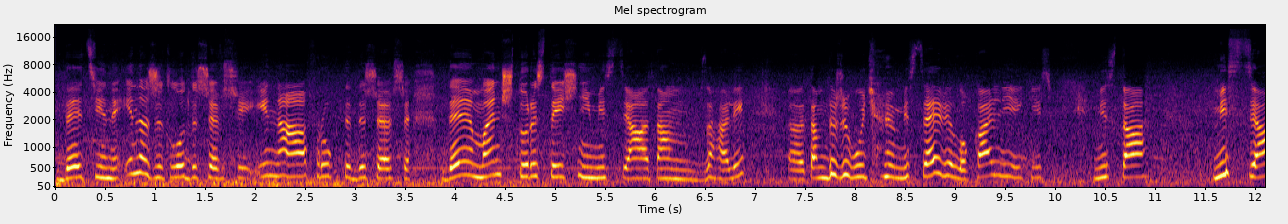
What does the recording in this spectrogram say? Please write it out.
де ціни і на житло дешевші, і на фрукти дешевше, де менш туристичні місця, там взагалі, е, там, де живуть місцеві, локальні якісь міста, місця,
